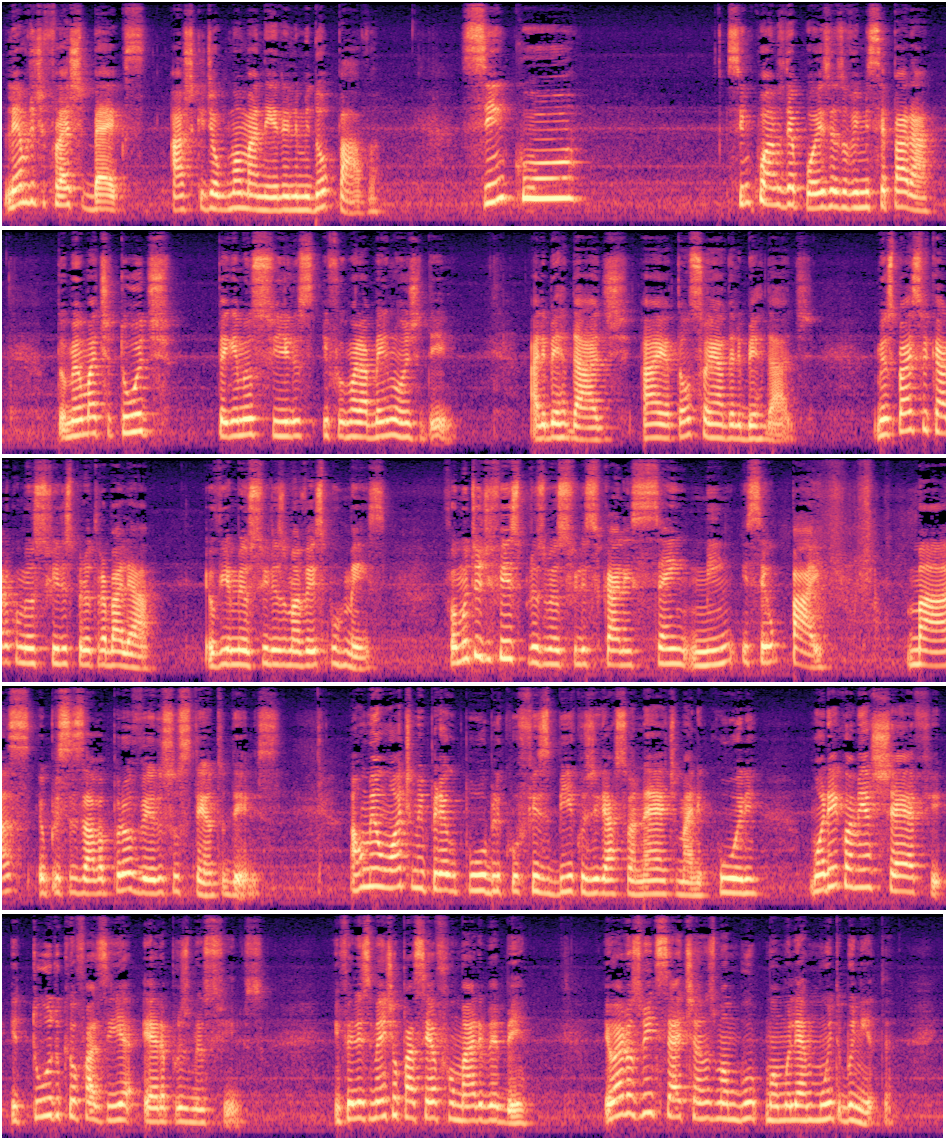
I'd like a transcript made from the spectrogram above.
Lembro de flashbacks. Acho que de alguma maneira ele me dopava. Cinco. Cinco anos depois resolvi me separar. Tomei uma atitude, peguei meus filhos e fui morar bem longe dele. A liberdade. Ai, é tão sonhada a liberdade. Meus pais ficaram com meus filhos para eu trabalhar. Eu via meus filhos uma vez por mês. Foi muito difícil para os meus filhos ficarem sem mim e sem o pai, mas eu precisava prover o sustento deles. Arrumei um ótimo emprego público, fiz bicos de garçonete, manicure, morei com a minha chefe e tudo que eu fazia era para os meus filhos. Infelizmente eu passei a fumar e beber. Eu era aos 27 anos uma, uma mulher muito bonita.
